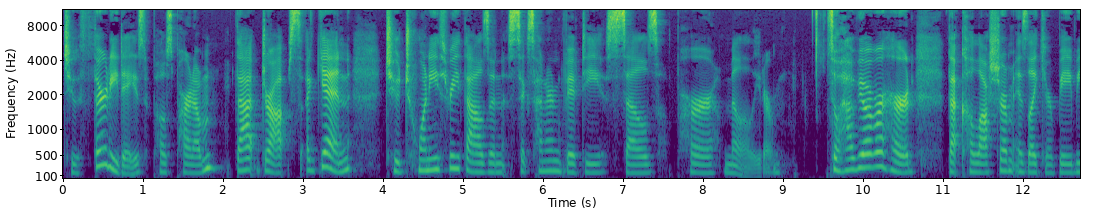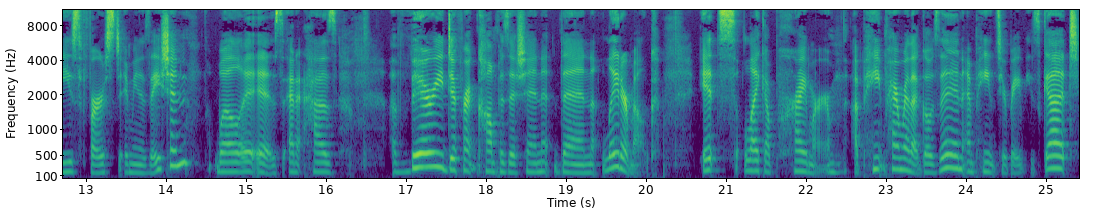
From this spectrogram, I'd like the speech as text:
to 30 days postpartum, that drops again to 23,650 cells per milliliter. So, have you ever heard that colostrum is like your baby's first immunization? Well, it is, and it has a very different composition than later milk. It's like a primer, a paint primer that goes in and paints your baby's gut.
